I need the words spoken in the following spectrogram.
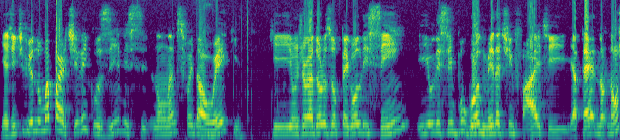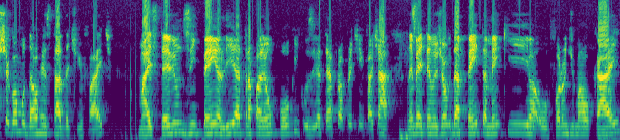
E a gente viu numa partida, inclusive, se- não lembro se foi da Awake, que um jogador usou, pegou o Lee Sin e o Lee Sin bugou no meio da teamfight e, até não, chegou a mudar o resultado da teamfight, mas teve um desempenho ali, atrapalhou um pouco, inclusive até a própria teamfight. Ah, lembrei, tem um jogo da PEN também que foram de Maokai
